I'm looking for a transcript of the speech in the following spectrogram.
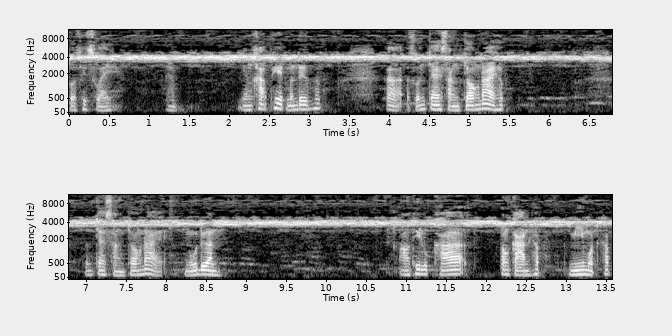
ตัวสวยๆนะครับ ยังค่าเพศเหมือนเดิมครับ ก็สนใจสั่งจองได้ครับ สนใจสั่งจองได้ หนูเดือน เอาที่ลูกค้าต้องการครับ มีหมดครับ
